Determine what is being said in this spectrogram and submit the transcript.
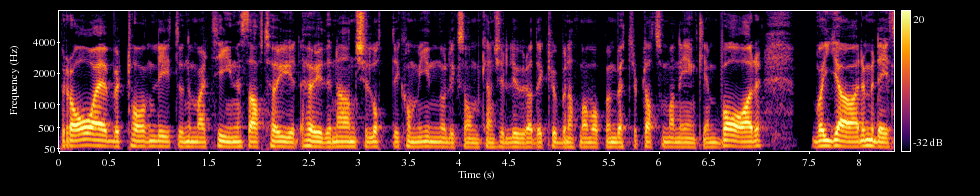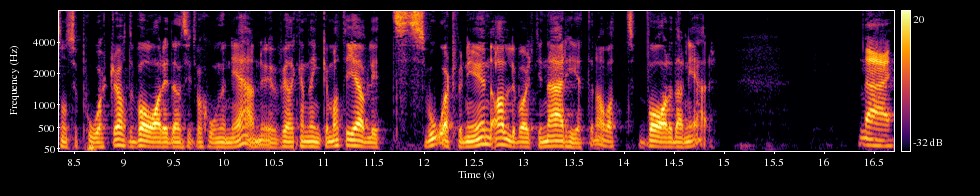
bra Everton lite under Martinez, haft höjd, när Ancelotti kom in och liksom kanske lurade klubben att man var på en bättre plats än man egentligen var. Vad gör det med dig som supporter att vara i den situationen ni är nu? För jag kan tänka mig att det är jävligt svårt, för ni har ju aldrig varit i närheten av att vara där ni är. Nej,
